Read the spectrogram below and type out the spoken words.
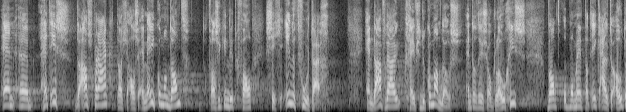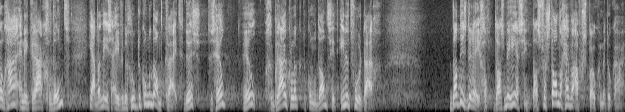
En uh, het is de afspraak dat je als ME-commandant, dat was ik in dit geval, zit je in het voertuig. En daarvoor geef je de commando's. En dat is ook logisch, want op het moment dat ik uit de auto ga en ik raak gewond, ja, dan is even de groep de commandant kwijt. Dus het is heel heel gebruikelijk, de commandant zit in het voertuig. Dat is de regel, dat is beheersing, dat is verstandig, hebben we afgesproken met elkaar.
